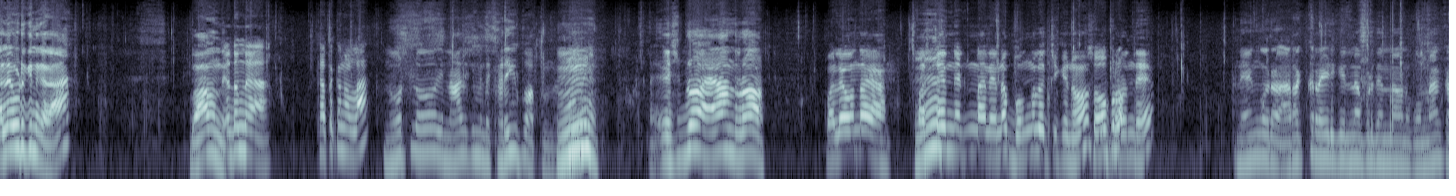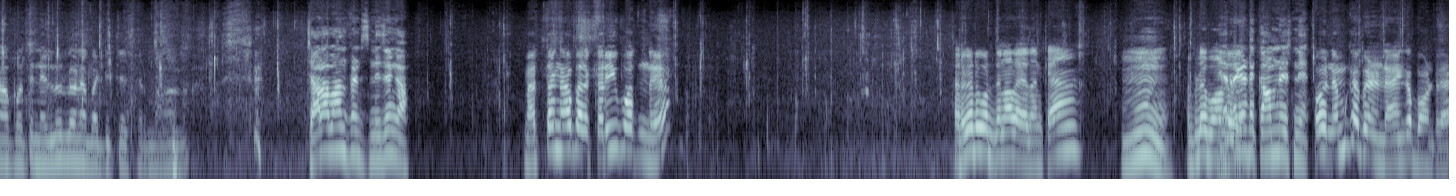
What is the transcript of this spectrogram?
భలే ఉడికింది కదా? బాగుంది. ఎటుందా కతకనల్లా నోట్లో ఈ నాలుగు మీద కరిగిపోతుంది. యష్ బ్రో ఎలా ఉంది బ్రో భలే ఉందా ఫస్ట్ టైం తింటున్నా నేను బొంగులో చికెన్ సూపర్. ఉంది. నేను కూడా అరక్క రైడ్కి వెళ్ళినప్పుడు తిన్నాం అనుకున్నా కాకపోతే నెల్లూరులోనే పట్టించేశారు మన వాళ్ళు చాలా బాగుంది ఫ్రెండ్స్ నిజంగా. మెత్తంగా భలే కరిగిపోతుంది. కరగట కూడా తినాలా దానికా. అప్పుడే బాగుంటుంది. ఎర్రగడ్డ కాంబినేషన్ ఓ నిమ్మకాయ పిండి ఇంకా బాగుంటుంది?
